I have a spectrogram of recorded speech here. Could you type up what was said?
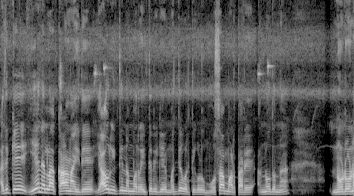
ಅದಕ್ಕೆ ಏನೆಲ್ಲ ಕಾರಣ ಇದೆ, ಯಾವ ರೀತಿ ನಮ್ಮ ರೈತರಿಗೆ ಮಧ್ಯವರ್ತಿಗಳು ಮೋಸ ಮಾಡ್ತಾರೆ ಅನ್ನೋದನ್ನು ನೋಡೋಣ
